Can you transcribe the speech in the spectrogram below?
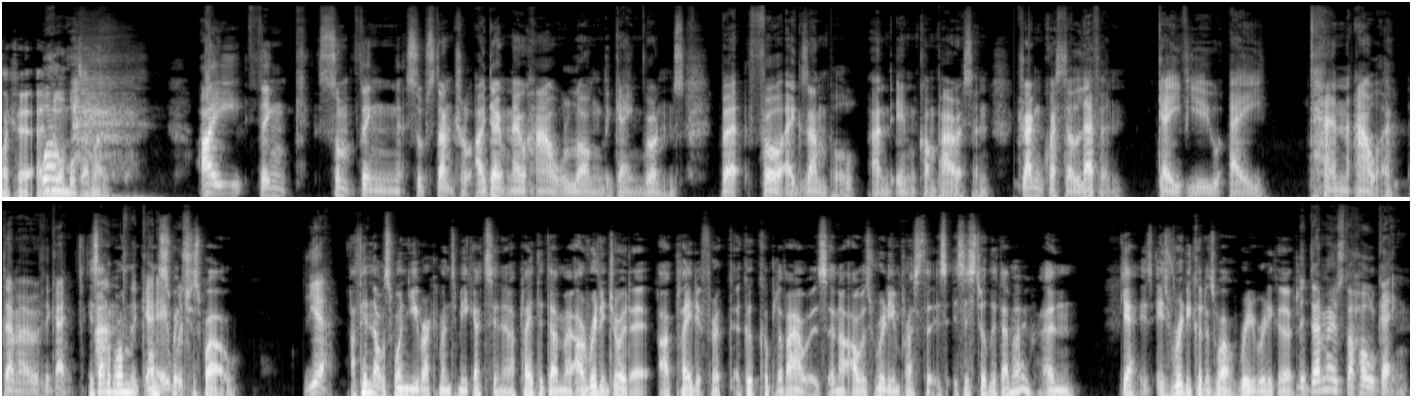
like a, a Well- normal demo? I think something substantial. I don't know how long the game runs, but for example, and in comparison, Dragon Quest XI gave you a 10 hour demo of the game. Is that the one ga- on Switch was- as well? Yeah, I think that was one you recommended me getting, and I played the demo. I really enjoyed it. I played it for a, a good couple of hours, and I, I was really impressed. That is, is this still the demo? And yeah, it's, it's really good as well. Really, really good. the demo's the whole game.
